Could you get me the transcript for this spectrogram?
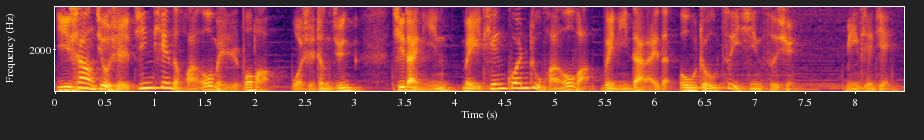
以上就是今天的环欧每日播报，我是郑军，期待您每天关注环欧网为您带来的欧洲最新资讯，明天见。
